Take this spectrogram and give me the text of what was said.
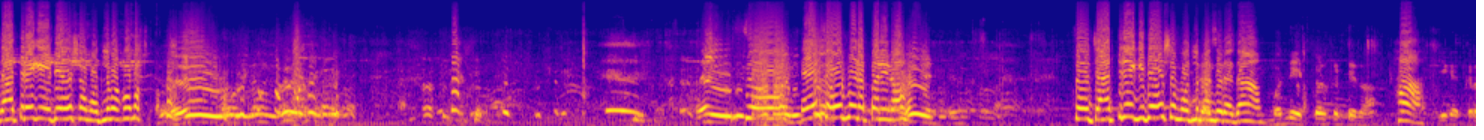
ಜಾತ್ರೆಗೆ ಇದೇ ವರ್ಷ ಮೊದ್ಲು ಹೋಗೋಣ ತಗೊಳ್ಬೇಡಪ್ಪ ನೀನು. ಸೊ ಜಾತ್ರೆಗೆ ಇದೇ ವರ್ಷ ಮೊದ್ಲು ಬಂದಿರೋದ? ಮೊದ್ಲು ಹಾ. ಈಗ ಕರ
